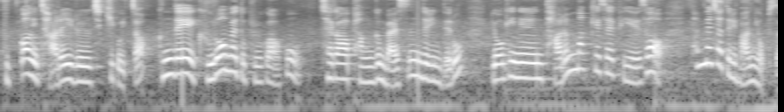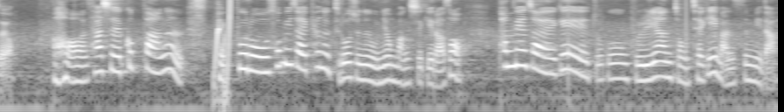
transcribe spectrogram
굳건히 자리를 지키고 있죠. 근데 그럼에도 불구하고 제가 방금 말씀드린 대로 여기는 다른 마켓에 비해서 판매자들이 많이 없어요. 어, 사실 쿠팡은 100% 소비자의 편을 들어주는 운영 방식이라서 판매자에게 조금 불리한 정책이 많습니다.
